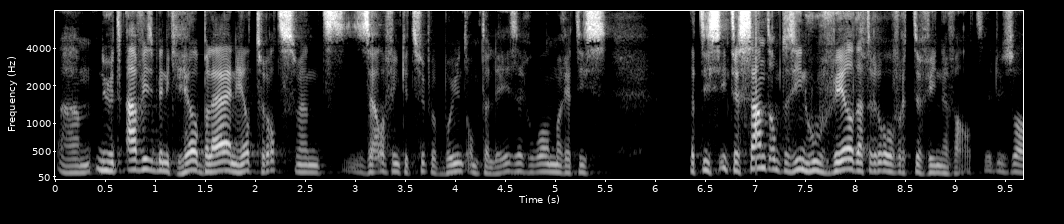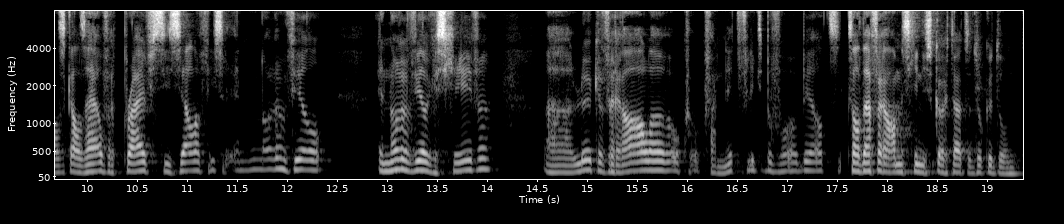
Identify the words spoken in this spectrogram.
Um, nu het af is, ben ik heel blij en heel trots, want zelf vind ik het super boeiend om te lezen gewoon, maar het is, het is interessant om te zien hoeveel dat er over te vinden valt. Dus zoals ik al zei, over privacy zelf is er enorm veel, enorm veel geschreven. Uh, leuke verhalen, ook, ook, van Netflix bijvoorbeeld. Ik zal dat verhaal misschien eens kort uit de doeken doen.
